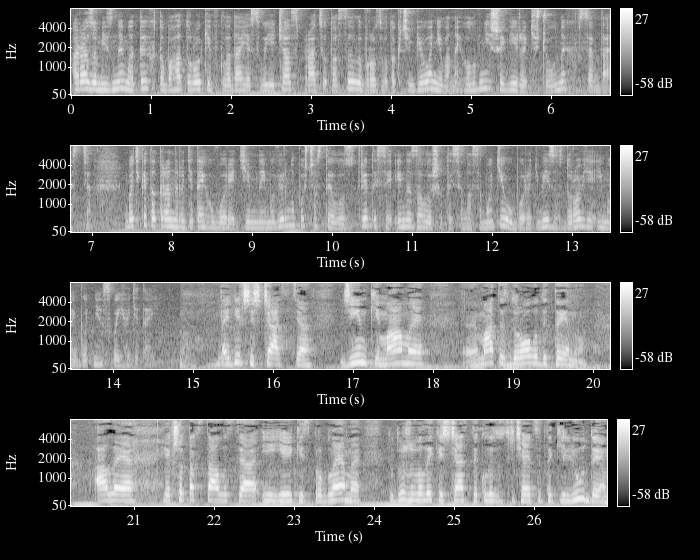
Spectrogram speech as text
А разом із ними тих, хто багато років вкладає свій час, працю та сили в розвиток чемпіонів, а найголовніше вірить, що у них все вдасться. Батьки та тренери дітей говорять, їм неймовірно пощастило зустрітися і не залишитися на самоті у боротьбі за здоров'я і майбутнє своїх дітей. найбільше щастя жінки, мами е, мати здорову дитину. Але якщо так сталося і є якісь проблеми, то дуже велике щастя, коли зустрічаються такі люди,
